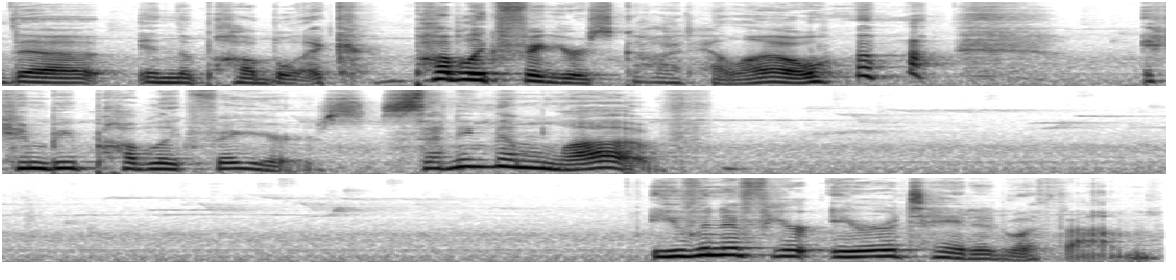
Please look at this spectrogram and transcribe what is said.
the in the public, public figures. God, hello. it can be public figures sending them love. Even if you're irritated with them,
